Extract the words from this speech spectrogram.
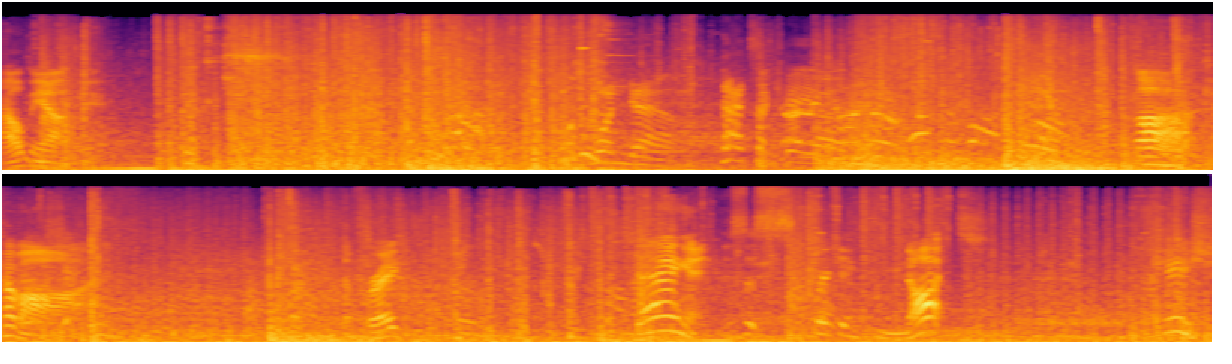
Help me out here. One down. That's a KO. Ah, come on. The break. Dang it. This is freaking nuts. Sheesh.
